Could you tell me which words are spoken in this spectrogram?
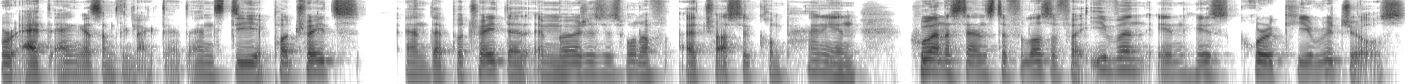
or at anger, something like that. And the portrait and the portrait that emerges is one of a trusted companion who understands the philosopher even in his quirky rituals.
